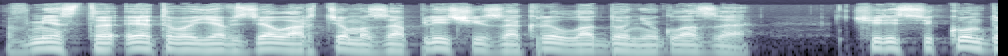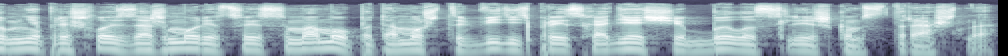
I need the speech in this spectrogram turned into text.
Вместо этого я взял Артема за плечи и закрыл ладонью глаза. Через секунду мне пришлось зажмуриться и самому, потому что видеть происходящее было слишком страшно.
